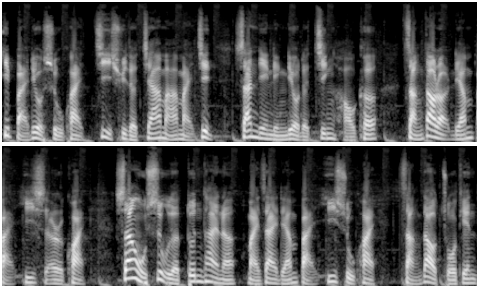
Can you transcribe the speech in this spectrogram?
一百六十五块继续的加码买进三零零六的金豪科，涨到了两百一十二块；三五四五的敦泰呢，买在两百一十五块，涨到昨天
